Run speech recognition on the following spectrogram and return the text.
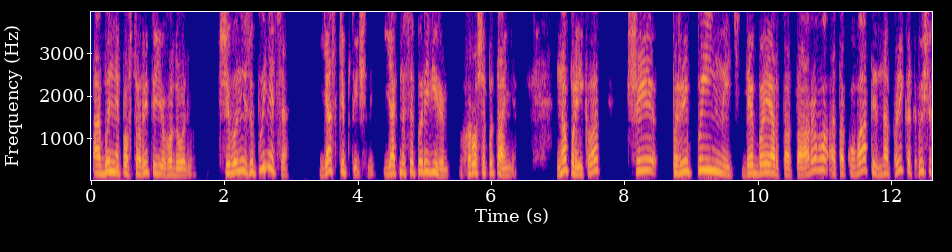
аби не повторити його долю. Чи вони зупиняться? Я скептичний. Як ми це перевіримо? Хороше питання. Наприклад, чи припинить ДБР Татарова атакувати, наприклад, Вищу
